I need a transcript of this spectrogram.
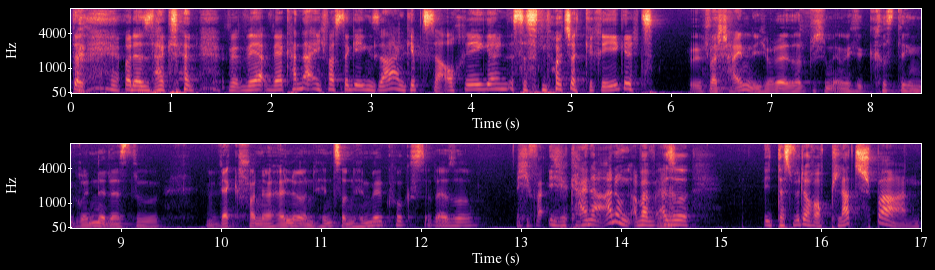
das, oder sagt dann, wer, wer kann da eigentlich was dagegen sagen? Gibt es da auch Regeln? Ist das in Deutschland geregelt? Wahrscheinlich, oder? Es hat bestimmt irgendwelche christlichen Gründe, dass du weg von der Hölle und hin zum Himmel guckst oder so. Ich, ich keine Ahnung, aber also das wird doch auch Platz sparen.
